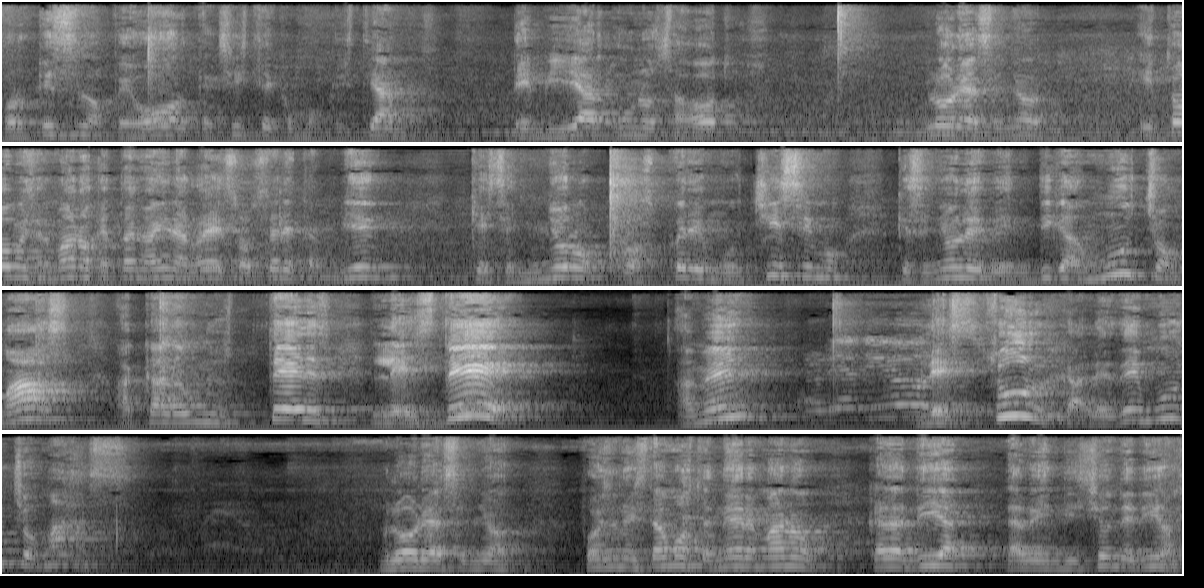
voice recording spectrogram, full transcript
Porque eso es lo peor que existe como cristianos, de envidiar unos a otros. Gloria al Señor. Y todos mis hermanos que están ahí en las redes sociales también, que el Señor los prospere muchísimo, que el Señor les bendiga mucho más a cada uno de ustedes, les dé. Amén. Gloria a Dios. Les surja, les dé mucho más. Gloria al Señor. Por eso necesitamos tener, hermano, cada día la bendición de Dios.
